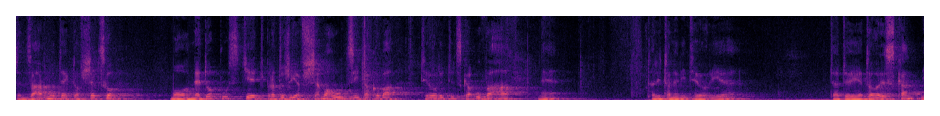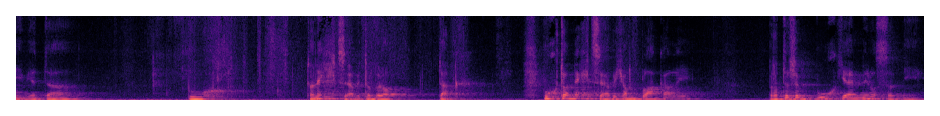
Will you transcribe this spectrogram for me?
ten zármutek, to všecko mohl nedopustit, protože je všemohoucí taková teoretická úvaha. Ne, tady to není teorie, tady je to riskantní věta. Bůh to nechce, aby to bylo tak. Bůh to nechce, abychom plakali, protože Bůh je milosrdný.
